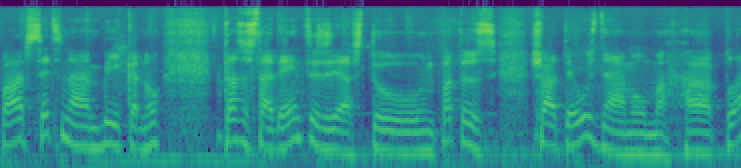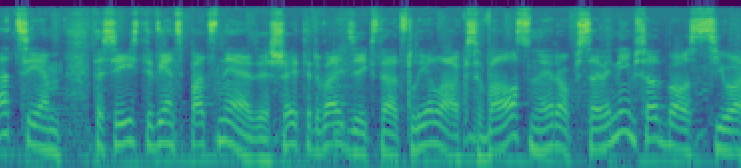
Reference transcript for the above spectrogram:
pāris secinājumi bija, ka nu, tas uz tādu entuziastu un pat uz šāda uzņēmuma pleciem tas īsti viens pats neaizies. Šeit ir vajadzīgs tāds lielāks valsts un Eiropas Savienības atbalsts, jo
